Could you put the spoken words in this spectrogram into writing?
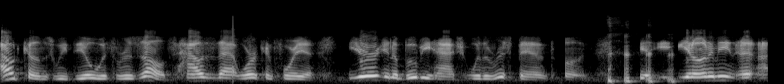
outcomes, we deal with results. How's that working for you? You're in a booby hatch with a wristband on. you, you know what I mean? Uh,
